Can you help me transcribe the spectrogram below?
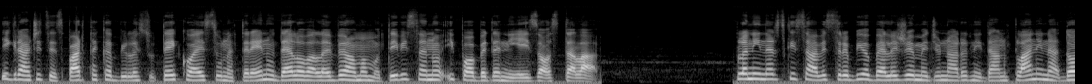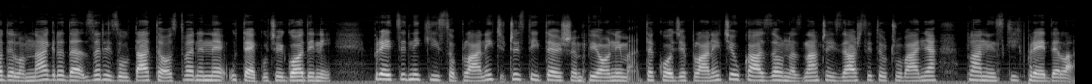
igračice Spartaka bile su te koje su na terenu delovale veoma motivisano i pobeda nije izostala. Planinarski savez Srbije obeležuje Međunarodni dan planina dodelom nagrada za rezultate ostvarene u tekućoj godini. Predsjednik Iso Planić čestitao je šampionima. Također Planić je ukazao na značaj zaštite očuvanja planinskih predela.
